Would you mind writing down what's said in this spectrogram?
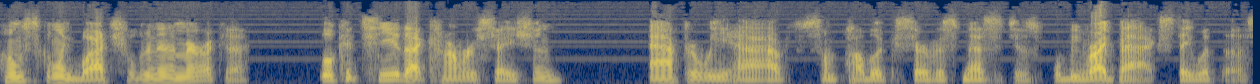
homeschooling black children in America. We'll continue that conversation after we have some public service messages. We'll be right back. Stay with us.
